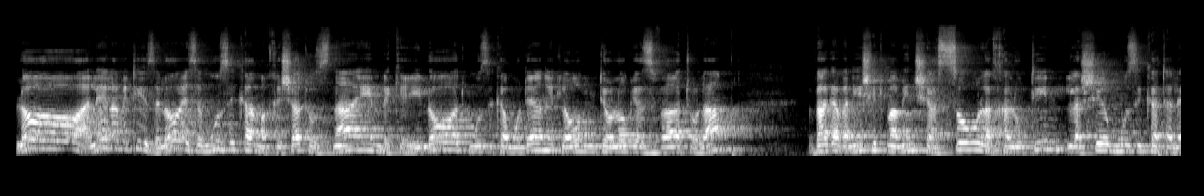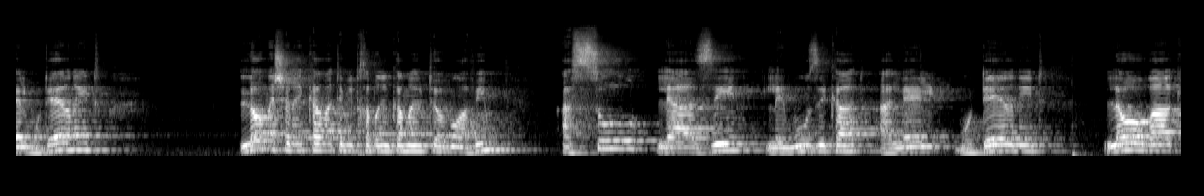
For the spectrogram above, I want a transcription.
לא, הלל אמיתי, זה לא איזה מוזיקה מכחישת אוזניים בקהילות, מוזיקה מודרנית, לרוב עם תיאולוגיה זוועת עולם. ואגב, אני אישית מאמין שאסור לחלוטין לשיר מוזיקת הלל מודרנית. לא משנה כמה אתם מתחברים, כמה אתם אוהבים, אסור להאזין למוזיקת הלל מודרנית, לא רק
